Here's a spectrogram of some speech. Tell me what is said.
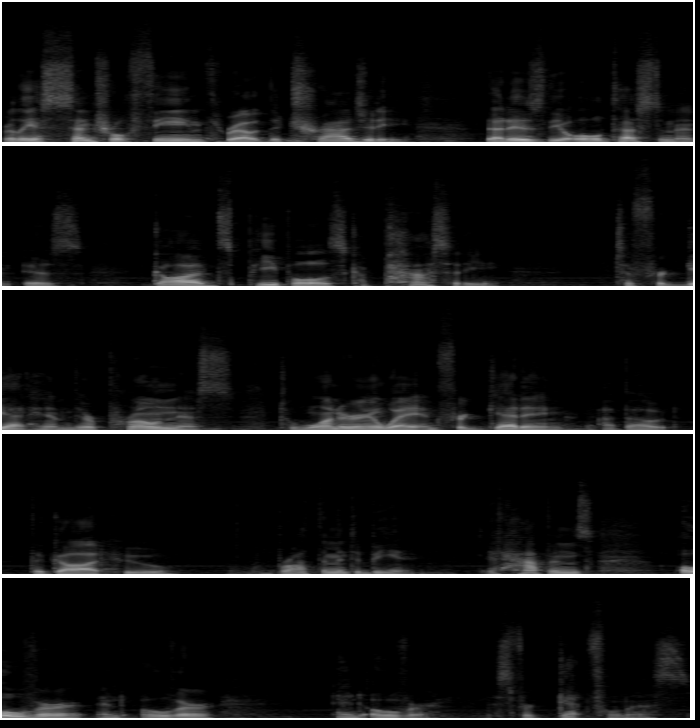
really a central theme throughout the tragedy that is the Old Testament is God's people's capacity to forget him, their proneness to wandering away and forgetting about the God who brought them into being. It happens over and over and over, this forgetfulness.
